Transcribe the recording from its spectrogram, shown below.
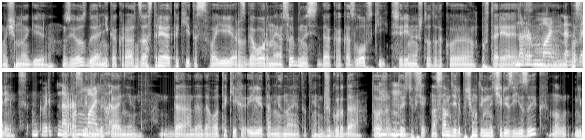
очень многие звезды, они как раз заостряют какие-то свои разговорные особенности, да, как Козловский все время что-то такое повторяет. Нормально, А, на послед- говорит. Он говорит на нормально. дыхании. Да, да, да. Вот таких, или там, не знаю, этот Джигурда тоже. Мгм. Ну, то есть у всех, на самом деле, почему-то именно через язык, ну, не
